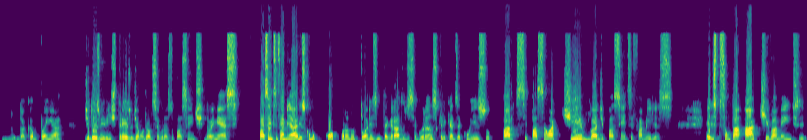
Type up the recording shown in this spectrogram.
da campanha de 2023 do Dia Mundial de Segurança do Paciente da OMS. Pacientes e familiares como coprodutores integrados de segurança, o que ele quer dizer com isso? Participação ativa de pacientes e famílias eles precisam estar ativamente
